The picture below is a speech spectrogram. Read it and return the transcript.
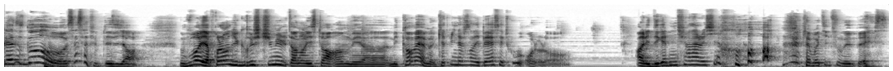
let's go Ça, ça fait plaisir. Donc vous voyez, il y a probablement du gruge tumulte hein, dans l'histoire, mais, euh, mais quand même, 4900 DPS et tout, oh là là. Oh, les dégâts de l'infernal aussi La moitié de son DPS.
